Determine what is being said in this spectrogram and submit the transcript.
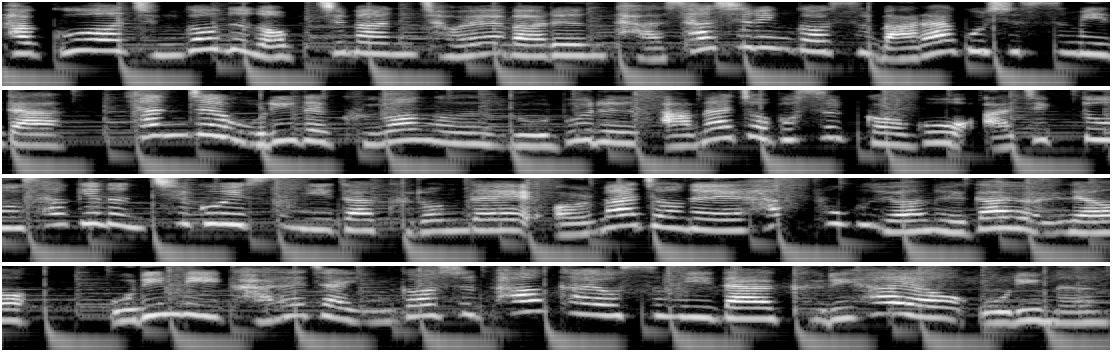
바꾸어 증거는 없지만 저의 말은 다 사실인 것을 말하고 싶습니다. 현재 우리네 그왕은 노블은 아마 접었을 거고 아직도 사기는 치고 있습니다. 그런데 얼마 전에 학폭위원회가 열려 오림이 가해자인 것을 파악하였습니다. 그리하여 오림은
